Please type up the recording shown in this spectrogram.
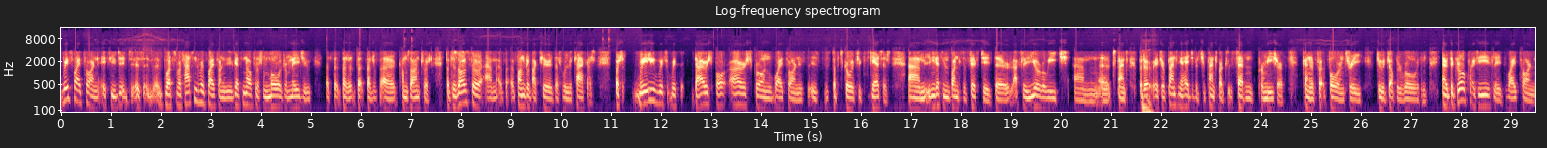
with whitethorn, if you did, what's what's happened with whitethorn, is you get an awful lot of mold or mildew that that, that, that uh, comes onto it. But there's also um, a, fungal bacteria that will attack it. But really, with with the Irish Irish grown whitethorn is is the stuff to go if you can get it. Um, you can get them in bundles of fifty. They're actually a euro each um, uh, to plant. But uh, if you're planting a hedge of it, you plant about seven per metre, kind of four and three. Do a double row with them. Now they grow quite easily. The whitethorn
